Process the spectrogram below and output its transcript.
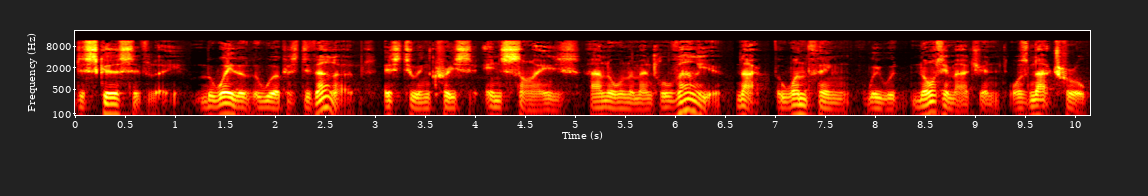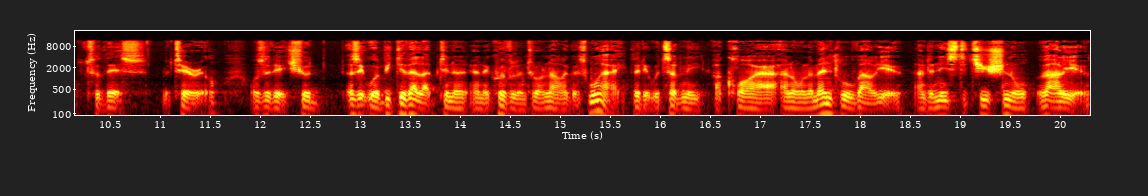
discursively, the way that the work has developed is to increase in size and ornamental value. Now, the one thing we would not imagine was natural to this material was that it should as it were, be developed in a, an equivalent or analogous way, that it would suddenly acquire an ornamental value and an institutional value,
